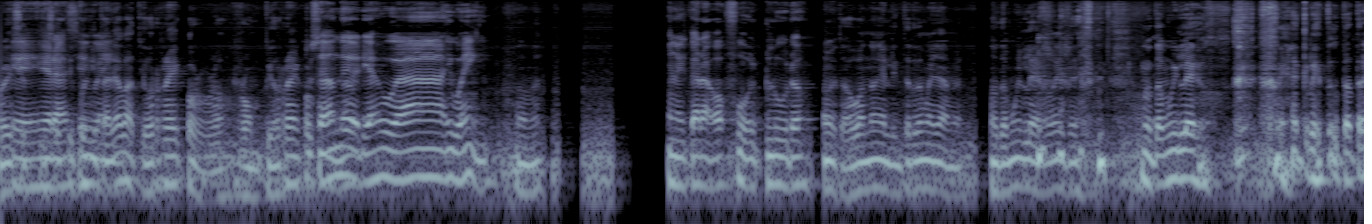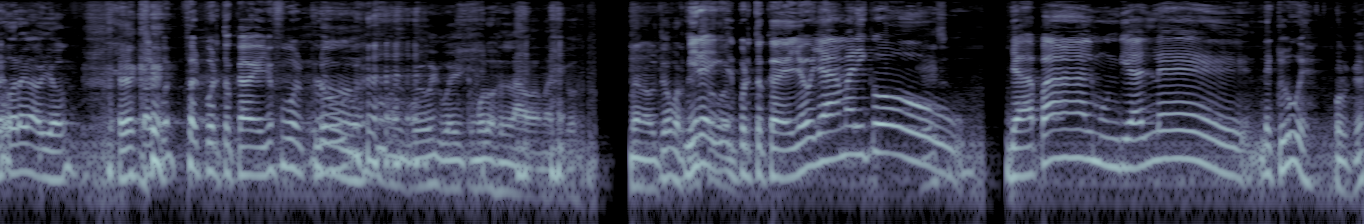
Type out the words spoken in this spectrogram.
Bro, ese, Qué ese tipo en Higuaín. Italia batió récord, bro. Rompió récord. ¿Tú sabes dónde debería jugar Higuaín? ¿Dónde? En el Carabobo Fútbol Club, bro. No, está jugando en el Inter de Miami. No está muy lejos, ¿viste? No está muy lejos. Mira, crees tú, está tres horas en avión. Fue al Puerto Cabello Fútbol Club. Uy, güey, cómo los lava, marico. Bueno, el último partido. Mira, el gol. Puerto Cabello ya, marico, ya para el Mundial de, de Clubes. ¿Por qué?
